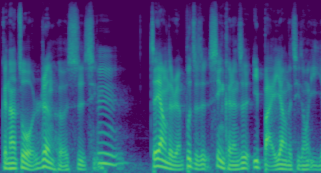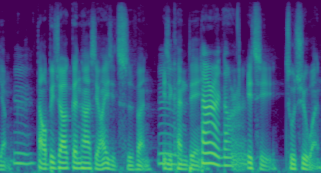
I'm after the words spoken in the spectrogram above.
跟她做任何事情。嗯，这样的人不只是性，可能是一百样的其中一样。嗯，但我必须要跟她喜欢一起吃饭，嗯，一起看电影，当然当然，一起出去玩。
